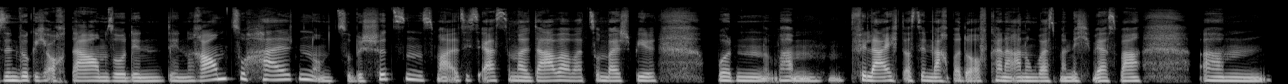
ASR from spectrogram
sind wirklich auch da, um so den, den Raum zu halten, um zu beschützen. Das war, als ich das erste Mal da war, war zum Beispiel, wurden, haben vielleicht aus dem Nachbardorf, keine Ahnung, weiß man nicht, wer es war, ähm,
